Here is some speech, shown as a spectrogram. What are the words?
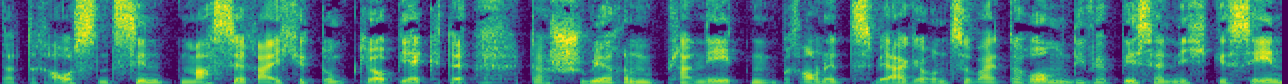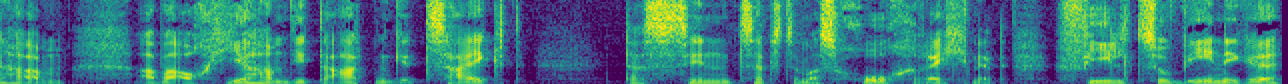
da draußen sind massereiche dunkle Objekte, da schwirren Planeten, braune Zwerge und so weiter rum, die wir bisher nicht gesehen haben, aber auch hier haben die Daten gezeigt, das sind, selbst wenn man es hochrechnet, viel zu wenige,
